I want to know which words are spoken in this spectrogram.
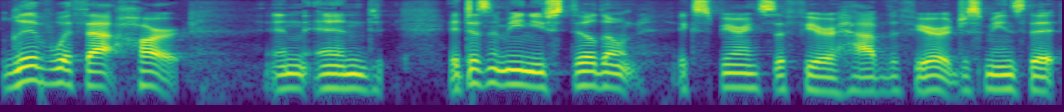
live with that heart and and it doesn't mean you still don't experience the fear have the fear. It just means that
